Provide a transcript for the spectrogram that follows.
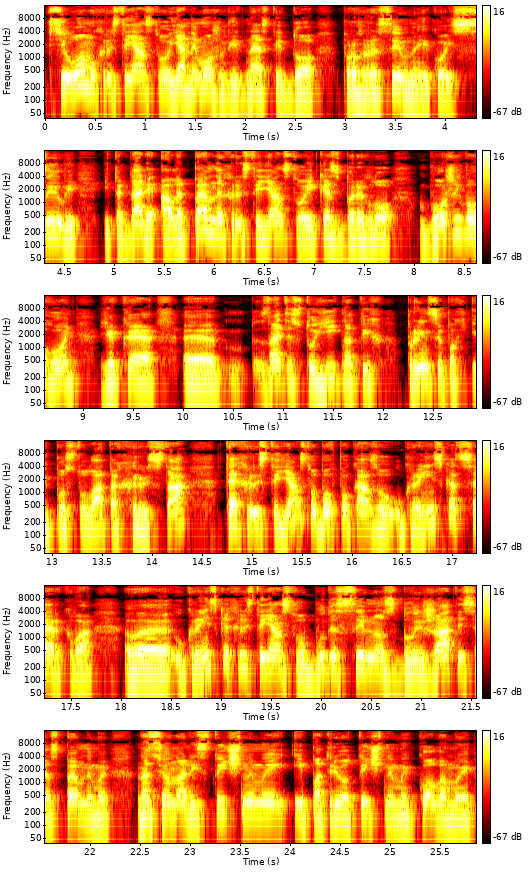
в цілому християнство я не можу віднести до прогресивної якоїсь сили і так далі. Але певне християнство, яке зберегло Божий вогонь, яке е, знаєте, стоїть на тих. Принципах і постулатах Христа, те християнство Бог показував, українська церква, е, українське християнство буде сильно зближатися з певними націоналістичними і патріотичними колами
